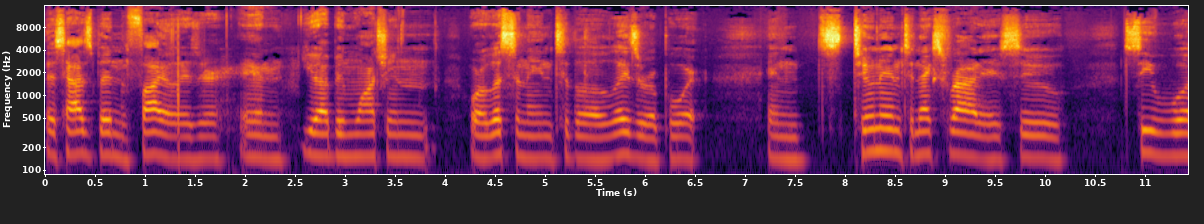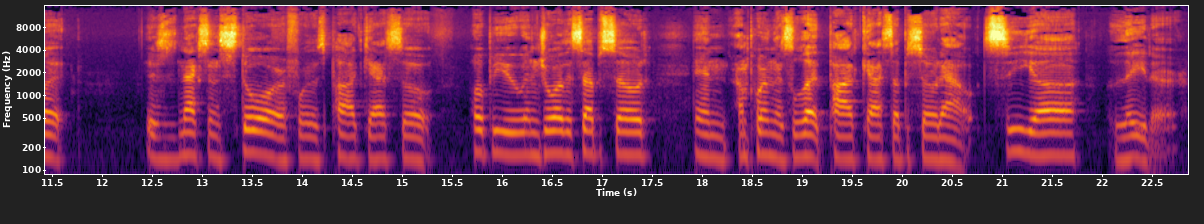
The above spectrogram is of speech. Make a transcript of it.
This has been Fire Laser, and you have been watching or listening to the Laser Report. And tune in to next Friday to see what is next in store for this podcast. So, hope you enjoy this episode. And I'm putting this lit podcast episode out. See ya later.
